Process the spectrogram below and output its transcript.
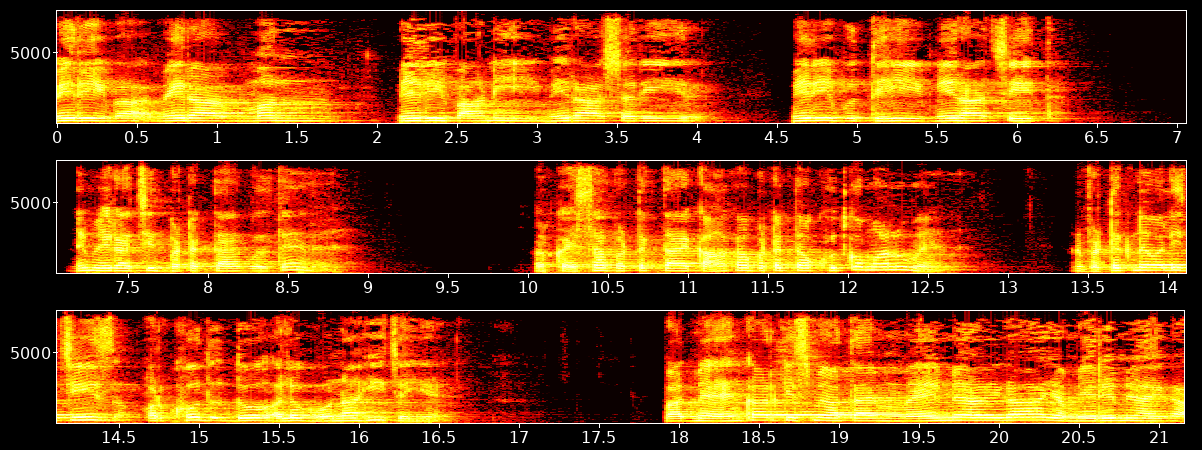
मेरी मेरा मन, मेरी वाणी, मेरा शरीर, मेरी बुद्धि, मेरा चित, नहीं, मेरा चित भटकता है बोलते हैं ना। और कैसा भटकता है कहाँ कहाँ भटकता है खुद को मालूम है। भटकने वाली चीज़ और खुद दो अलग होना ही चाहिए। बाद में अहंकार किसमें आता है मैं में आएगा या मेरे में आएगा?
